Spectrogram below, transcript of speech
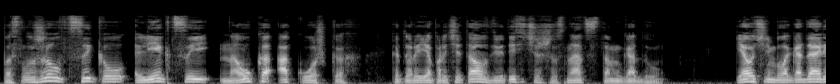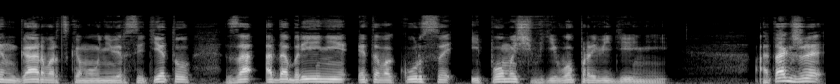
послужил цикл лекций «Наука о кошках», который я прочитал в 2016 году. Я очень благодарен Гарвардскому университету за одобрение этого курса и помощь в его проведении, а также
